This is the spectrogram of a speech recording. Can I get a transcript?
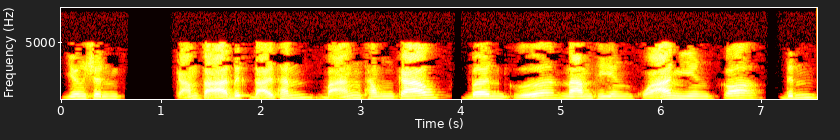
Dương sinh cảm tạ Đức Đại Thánh bản thông cáo bên cửa Nam Thiên quả nhiên có đính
